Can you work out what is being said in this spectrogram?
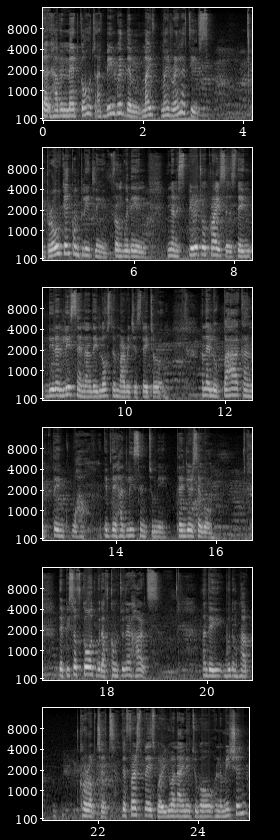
that haven't met God. I've been with them, my, my relatives, broken completely from within, in a spiritual crisis. They didn't listen and they lost their marriages later on. And I look back and think, wow, if they had listened to me 10 years ago the peace of God would have come to their hearts and they wouldn't have corrupted. The first place where you and I need to go on a mission,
